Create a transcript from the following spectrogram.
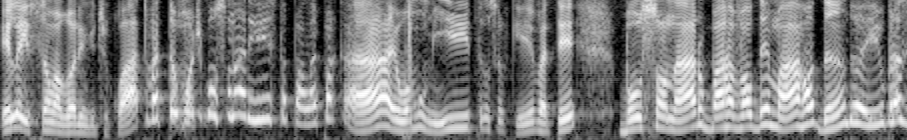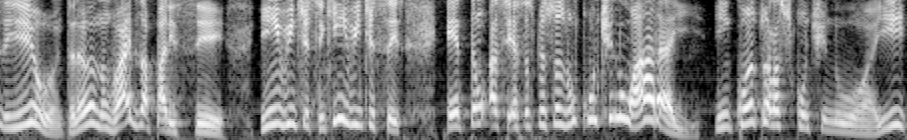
Eleição agora em 24, vai ter um monte de bolsonarista pra lá e pra cá. Eu amo mito, não sei o quê. Vai ter Bolsonaro barra Valdemar rodando aí o Brasil, entendeu? Não vai desaparecer. E em 25, e em 26. Então, assim, essas pessoas vão continuar aí. Enquanto elas continuam aí,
